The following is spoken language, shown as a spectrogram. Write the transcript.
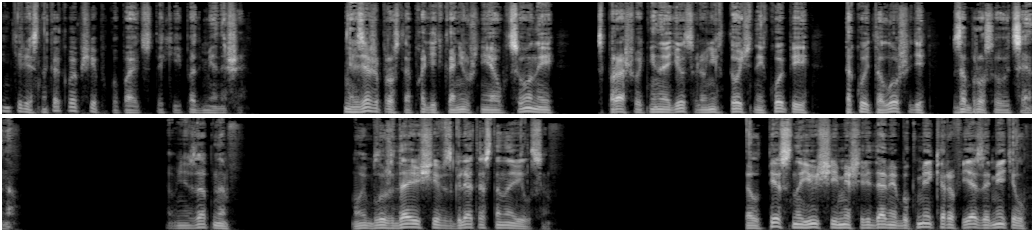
Интересно, как вообще покупаются такие подменыши? Нельзя же просто обходить конюшни и аукционы и спрашивать, не найдется ли у них точной копии такой-то лошади за бросовую цену. А внезапно мой блуждающий взгляд остановился. — толпе, снующей меж рядами букмекеров, я заметил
